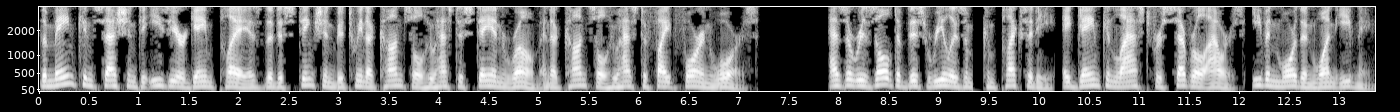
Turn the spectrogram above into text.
The main concession to easier game play is the distinction between a consul who has to stay in Rome and a consul who has to fight foreign wars. As a result of this realism, complexity, a game can last for several hours, even more than one evening.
